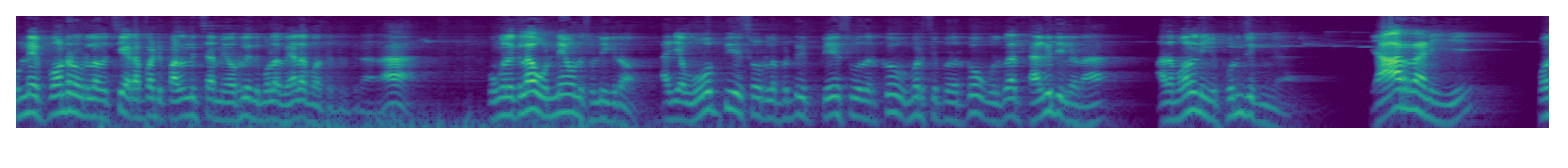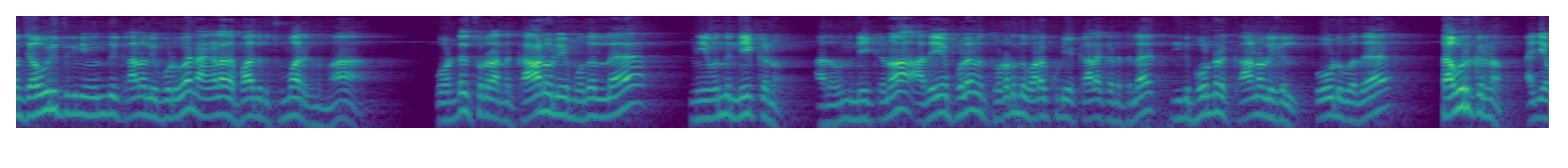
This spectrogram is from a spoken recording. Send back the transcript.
உன்னை போன்றவர்களை வச்சு எடப்பாடி பழனிசாமி அவர்கள் இது போல் வேலை பார்த்துட்டு இருக்கிறாரா உங்களுக்கெல்லாம் ஒன்றே ஒன்று சொல்லிக்கிறோம். ஐயா ஓபிஎஸ் அவர்களை பற்றி பேசுவதற்கோ விமர்சிப்பதற்கோ உங்களுக்கெல்லாம் தகுதி இல்லைனா அதை முதல்ல நீங்கள் புரிஞ்சுக்குங்க. யார்ரா நீ? உன் ஜவுரியத்துக்கு நீ வந்து காணொலி போடுவ நாங்களாம் அதை பார்த்துட்டு சும்மா இருக்கணுமா? உன்ட்ட சொல்கிற அந்த காணொலியை முதல்ல நீ வந்து நீக்கணும். அதை வந்து நீக்கணும். அதே போல் தொடர்ந்து வரக்கூடிய காலகட்டத்தில் இது போன்ற காணொளிகள் போடுவதை தவிர்க்கணும். ஐயா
